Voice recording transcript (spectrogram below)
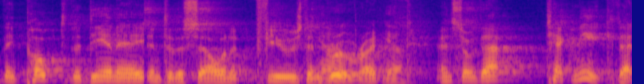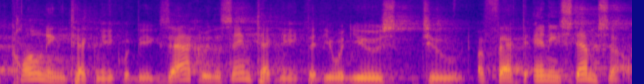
they poked the DNA into the cell and it fused and Yeah. grew, right? Yeah. And so that technique, that cloning technique, would be exactly the same technique that you would use to affect any stem cell.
